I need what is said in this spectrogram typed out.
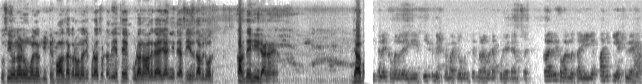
ਤੁਸੀਂ ਉਹਨਾਂ ਨੂੰ ਮਤਲਬ ਕਿ ਕਿਰਪਾਲਤਾ ਕਰੋ ਉਹਨਾਂ 'ਚ ਕੂੜਾ ਸੁੱਟਣ ਦੀ ਇੱਥੇ ਕੂੜਾ ਨਾ ਲਗਾਇਆ ਜਾਏ ਨਹੀਂ ਤੇ ਅਸੀਂ ਇਸ ਦਾ ਵਿਰੋਧ ਕਰਦੇ ਹੀ ਰਹਿਣਾ ਆ। ਜੈ ਪਹਿਲੇ ਖਬਰ ਲਗਾਈ ਗਈ ਸੀ ਕਿ ਵਿਸ਼ਕਰਮਾ ਚੌਕ ਦੇ ਉੱਤੇ ਬੜਾ ਵੱਡਾ ਕੂੜਾ ਡੈਮ ਹੈ ਕੱਲ ਵੀ ਖਬਰ ਲਗਾਈ ਗਈ ਹੈ ਅੱਜ ਕੀ ਐਕਸ਼ਨ ਲੈ ਰਹੇ ਹੋ?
